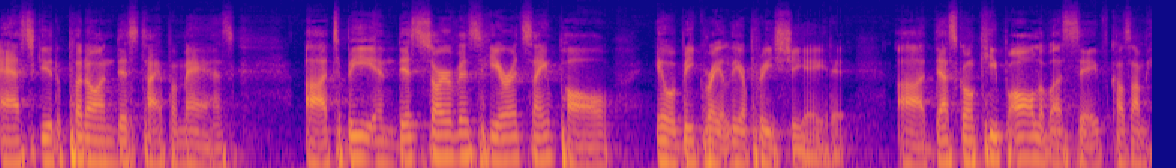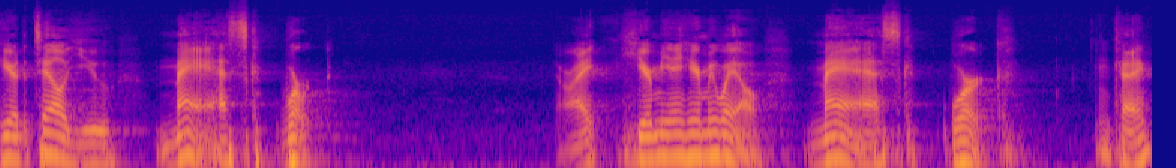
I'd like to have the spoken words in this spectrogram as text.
ask you to put on this type of mask, uh, to be in this service here at St. Paul, it would be greatly appreciated. Uh, that's going to keep all of us safe because I'm here to tell you mask work. All right? Hear me and hear me well. Mask work. Okay?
